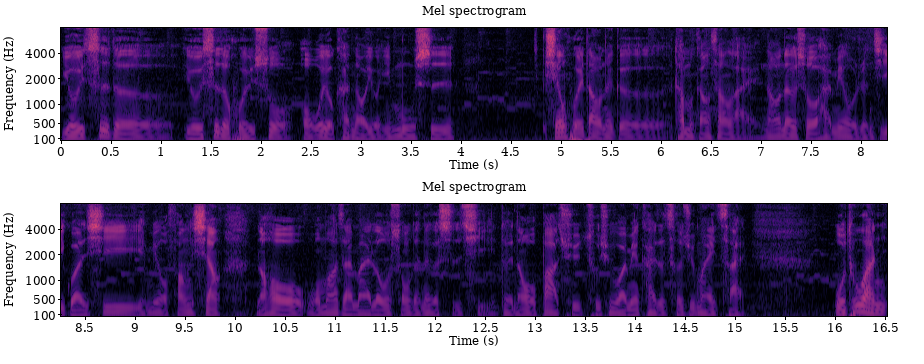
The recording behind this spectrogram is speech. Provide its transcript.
有一次的有一次的回溯哦，我有看到有一幕是先回到那个他们刚上来，然后那个时候还没有人际关系，也没有方向，然后我妈在卖肉松的那个时期，对，然后我爸去出去外面开着车去卖菜。我突然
